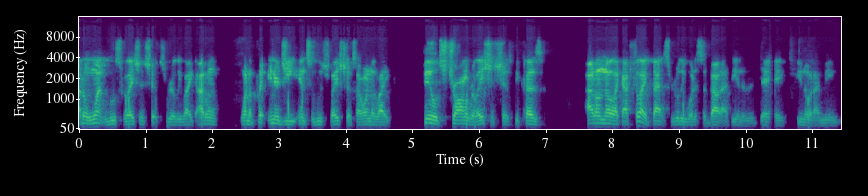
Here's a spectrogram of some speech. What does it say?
i don't want loose relationships really like i don't want to put energy into loose relationships i want to like build strong relationships because I don't know, like I feel like that's really what it's about at the end of the day. You know what I mean?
